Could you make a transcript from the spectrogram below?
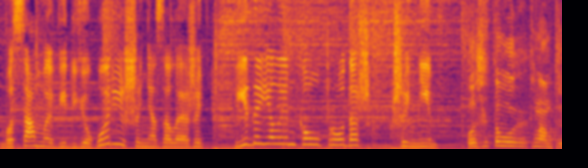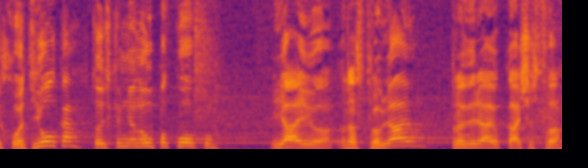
бо саме від його рішення залежить, піде ялинка у продаж чи ні. После того, как к нам приходит елка, то есть ко мне на упаковку, я ее расправляю, проверяю качество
